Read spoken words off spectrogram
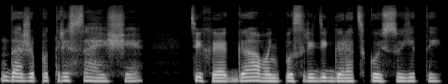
даже потрясающее. Тихая гавань посреди городской суеты.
